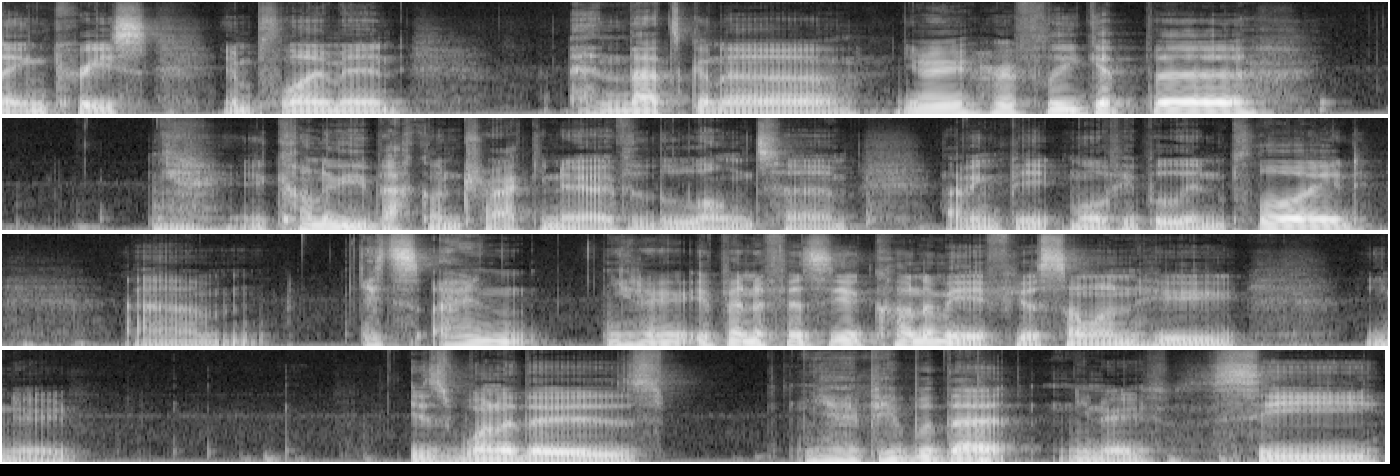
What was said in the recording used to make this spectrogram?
to increase employment and that's to you know hopefully get the economy back on track you know over the long term having more people employed. Um, its own you know it benefits the economy if you're someone who you know is one of those you know people that you know see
